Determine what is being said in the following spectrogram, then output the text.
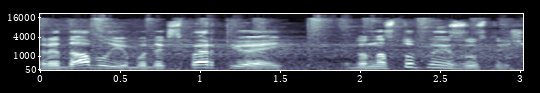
www.budexpert.ua. До наступної зустрічі!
